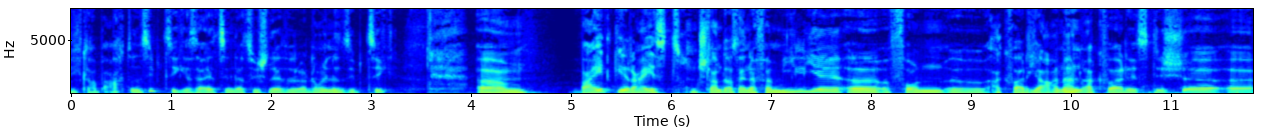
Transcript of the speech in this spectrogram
ich glaube 78 ist er jetzt in der Zwischenzeit oder 79. Ähm, weit gereist, stammt aus einer Familie äh, von äh, Aquarianern, aquaristisch äh,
